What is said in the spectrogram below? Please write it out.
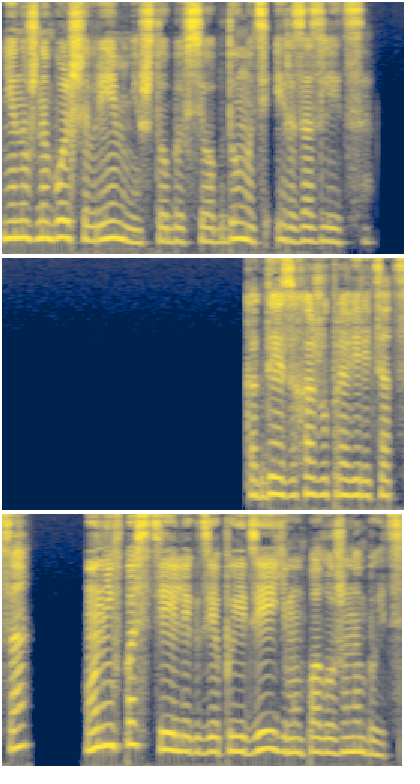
Мне нужно больше времени, чтобы все обдумать и разозлиться. Когда я захожу проверить отца, он не в постели, где, по идее, ему положено быть.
